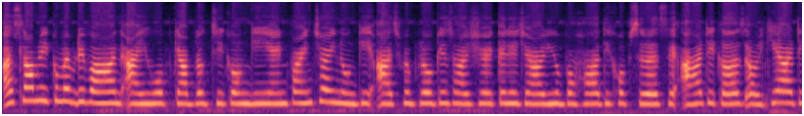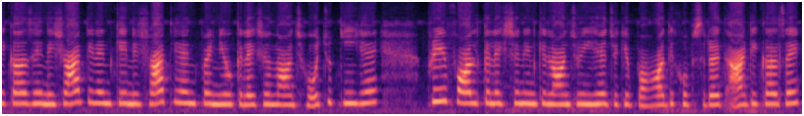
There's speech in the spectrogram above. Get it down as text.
अस्सलाम वालेकुम everyone, I hope कि आप लोग ठीक होंगी एंड फाइन शाइन होंगी। आज मैं आप लोगों के साथ शेयर करने जा रही हूँ बहुत ही खूबसूरत से आर्टिकल्स और ये आर्टिकल्स है निशात लिनन के। निशात लिनन पर न्यू कलेक्शन लॉन्च हो चुकी है। प्री फॉल कलेक्शन इनकी लॉन्च हुई है जो कि बहुत ही खूबसूरत आर्टिकल्स हैं।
